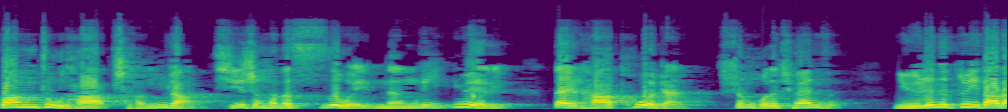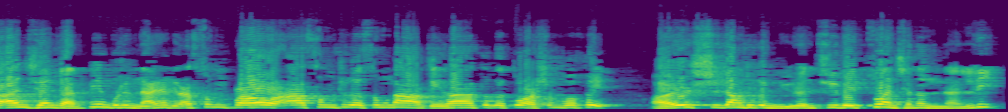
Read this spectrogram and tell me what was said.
帮助她成长，提升她的思维能力、阅历，带她拓展生活的圈子。女人的最大的安全感，并不是男人给她送包啊送这送那，给她这个多少生活费，而是让这个女人具备赚钱的能力。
